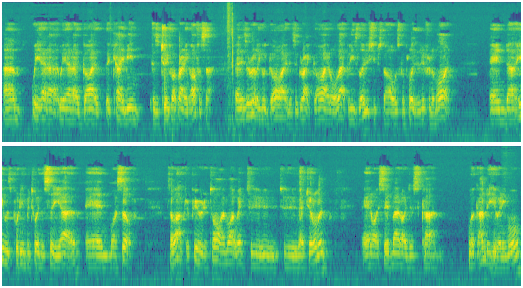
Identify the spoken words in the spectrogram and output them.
um, we had a we had a guy that came in as a chief operating officer, and he's a really good guy and he's a great guy and all that, but his leadership style was completely different to mine, and uh, he was put in between the CEO and myself. So after a period of time, I went to to that gentleman, and I said, mate, I just can't work under you anymore.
